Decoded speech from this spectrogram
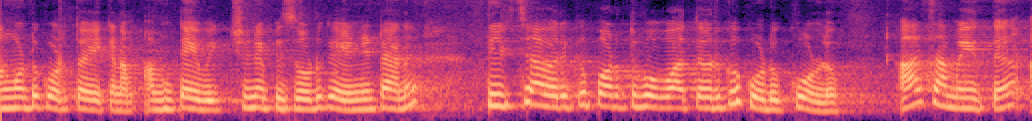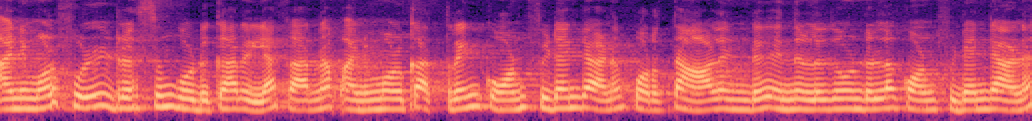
അങ്ങോട്ട് കൊടുത്തു വയ്ക്കണം എന്നിട്ട് എവിക്ഷൻ എപ്പിസോഡ് കഴിഞ്ഞിട്ടാണ് തിരിച്ച് അവർക്ക് പുറത്തു പോവാത്തവർക്ക് കൊടുക്കുകയുള്ളൂ ആ സമയത്ത് അനിമോൾ ഫുൾ ഡ്രസ്സും കൊടുക്കാറില്ല. കാരണം അനിമോൾക്ക് അത്രയും കോൺഫിഡന്റ് ആണ്. പുറത്ത് ആളുണ്ട് എന്നുള്ളത് കൊണ്ടുള്ള കോൺഫിഡന്റ് ആണ്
